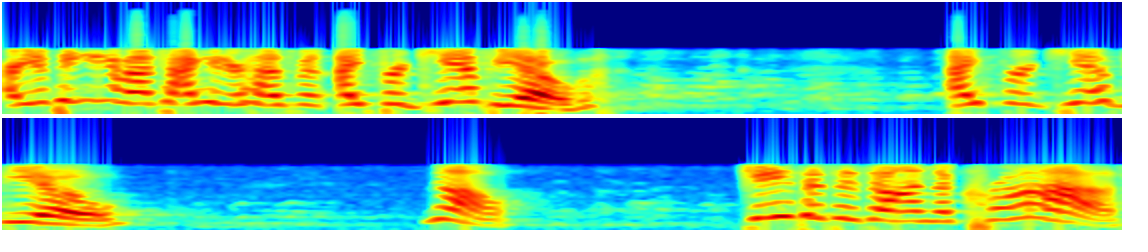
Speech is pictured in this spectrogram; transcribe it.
Are you thinking about talking to your husband? I forgive you. I forgive you. No. Jesus is on the cross.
